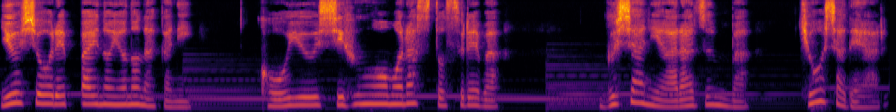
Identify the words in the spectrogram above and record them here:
優勝劣敗の世の中にこういう私憤を漏らすとすれば、愚者にあらずんば強者である。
